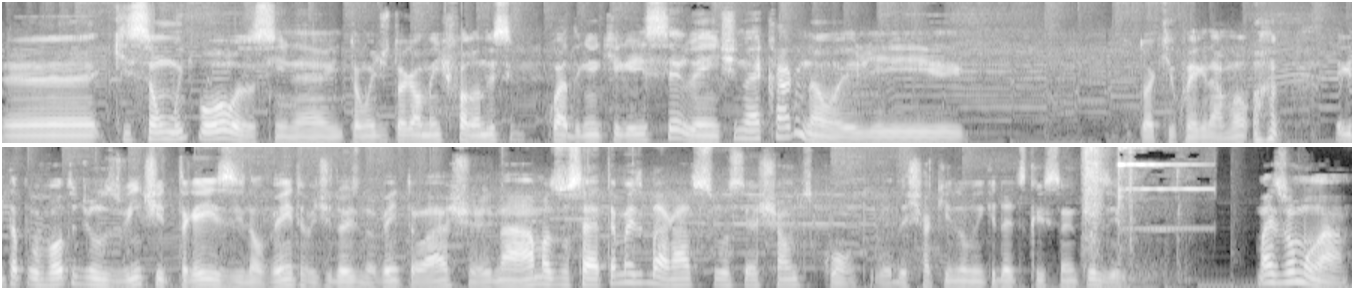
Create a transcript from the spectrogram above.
é, que são muito boas, assim, né, então editorialmente falando, esse quadrinho aqui é excelente, não é caro não, ele... tô aqui com ele na mão, ele tá por volta de uns R$23,90, R$22,90 eu acho, na Amazon sai até mais barato se você achar um desconto, vou deixar aqui no link da descrição inclusive. Mas vamos lá,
